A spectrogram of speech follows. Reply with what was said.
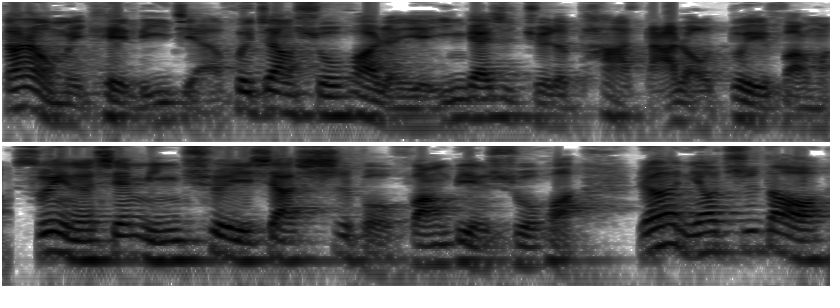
当然，我们也可以理解啊，会这样说话人也应该是觉得怕打扰对方嘛。所以呢，先明确一下是否方便说话。然而，你要知道。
